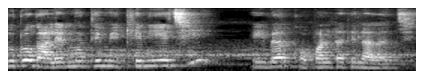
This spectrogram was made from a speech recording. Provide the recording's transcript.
দুটো গালের মধ্যে মেখে নিয়েছি, এইবার কপালটাতে লাগাচ্ছি।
